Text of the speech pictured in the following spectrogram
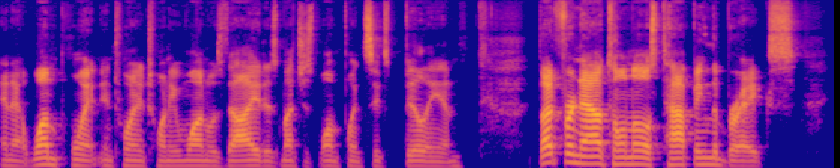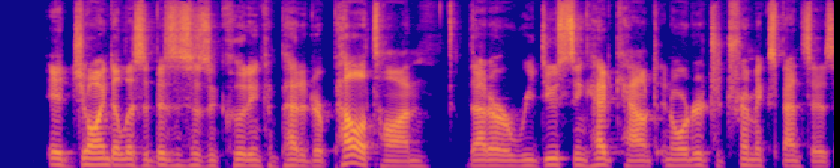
and at one point in 2021 was valued as much as 1.6 billion. But for now, Tonal is tapping the brakes. It joined a list of businesses including competitor Peloton, that are reducing headcount in order to trim expenses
